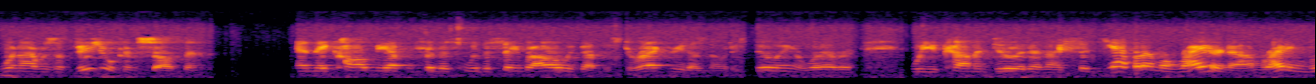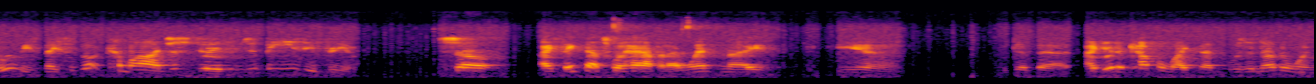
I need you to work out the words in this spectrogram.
when I was a visual consultant, and they called me up for this with the same, oh, we've got this director, he doesn't know what he's doing or whatever. Will you come and do it? And I said, yeah, but I'm a writer now. I'm writing movies. And they said, well, come on, just do it. It'll be easy for you. So I think that's what happened. I went and I, yeah, did that. I did a couple like that. There was another one,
